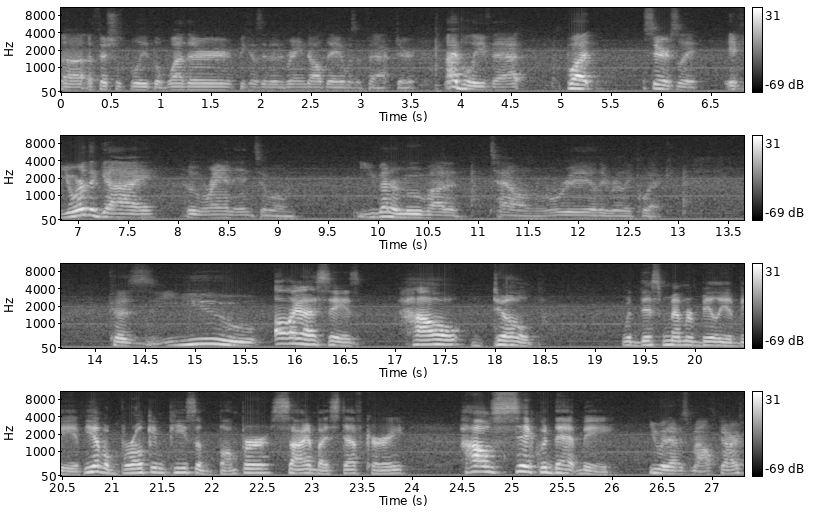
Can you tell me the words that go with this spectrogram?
Uh, officials believe the weather, because it had rained all day, was a factor. I believe that. But seriously, if you're the guy who ran into him, you better move out of town really, really quick. Because you. All I gotta say is, how dope would this memorabilia be? If you have a broken piece of bumper signed by Steph Curry, how sick would that be? You would have his mouth guard.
